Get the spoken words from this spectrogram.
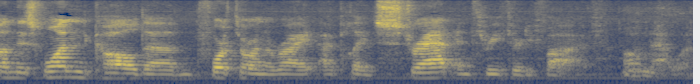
On this one called um, Fourth Door on the Right, I played Strat and 335 on that one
